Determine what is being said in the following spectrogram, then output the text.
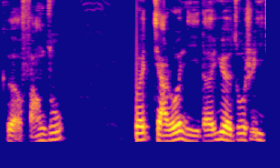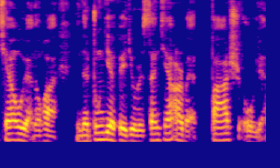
个房租。说，假如你的月租是一千欧元的话，你的中介费就是三千二百八十欧元。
